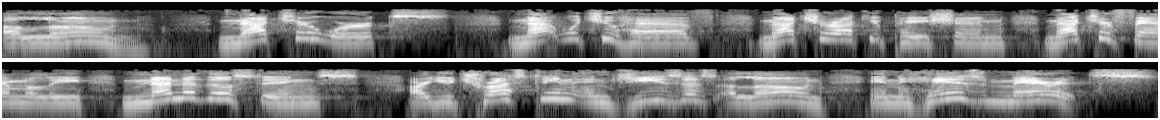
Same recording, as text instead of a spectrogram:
alone? Not your works, not what you have, not your occupation, not your family, none of those things. Are you trusting in Jesus alone, in His merits,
